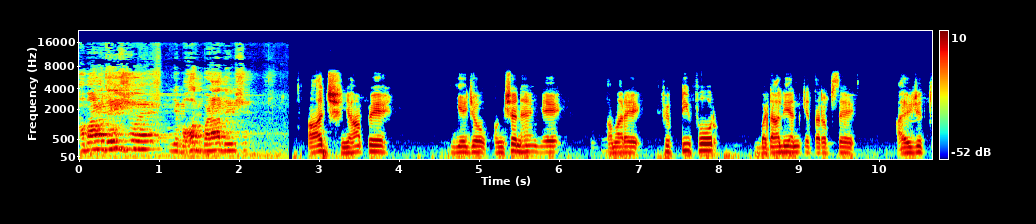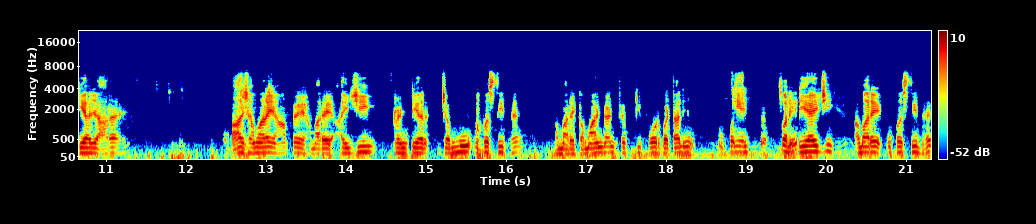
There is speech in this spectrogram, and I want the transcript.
हमारा देश जो है, ये बहुत बड़ा देश है। आज यहाँ पे ये जो फ़ंक्शन है, ये हमारे 54 बटालियन के तरफ़ से आयोजित किया जा रहा है। आज हमारे यहाँ पे हमारे आईजी फ्रंटियर जम्मू उपस्थित है। हमारे कमांडेंट 54 बटालियन उपस्थित सॉरी डीआईजी हमारे उपस्थित है।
